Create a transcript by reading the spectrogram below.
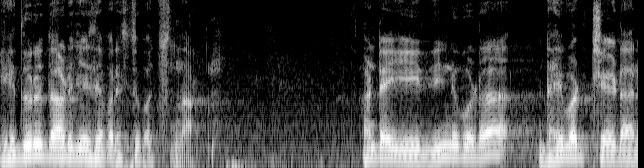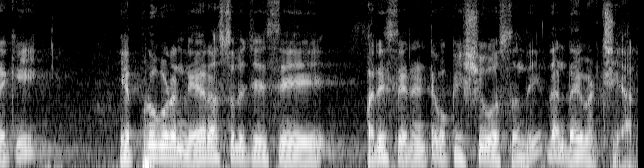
ఎదురు దాడి చేసే పరిస్థితికి వస్తున్నారు. అంటే ఈ దీన్ని కూడా డైవర్ట్ చేయడానికి ఎప్పుడు కూడా నేరస్తులు చేసే పరిస్థితి ఏంటంటే ఒక ఇష్యూ వస్తుంది దాన్ని డైవర్ట్ చేయాలి.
